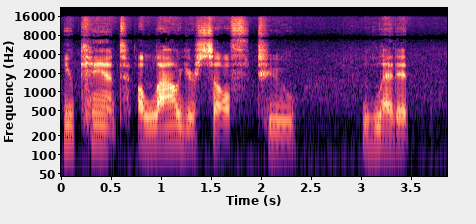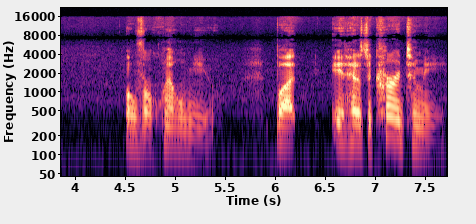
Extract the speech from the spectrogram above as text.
you can't allow yourself to let it overwhelm you. But it has occurred to me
